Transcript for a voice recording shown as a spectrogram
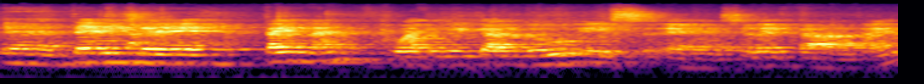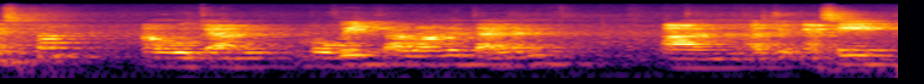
Uh, then in the timeline, what we can do is uh, select a time span and we can move it around the timeline and as you can see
